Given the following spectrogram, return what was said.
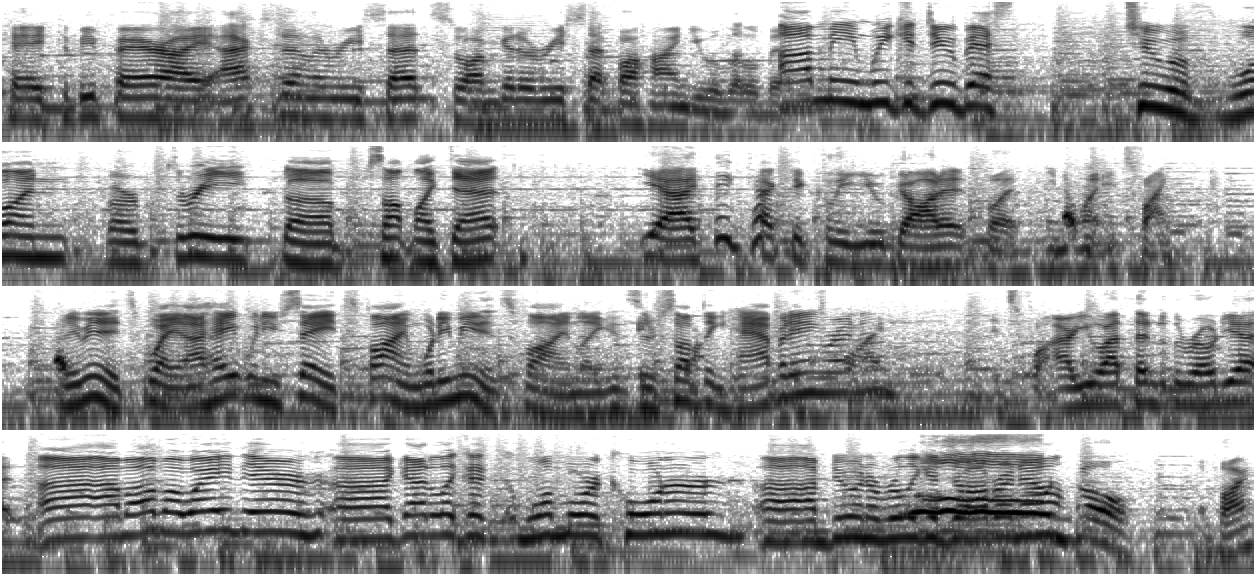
okay. To be fair, I accidentally reset, so I'm gonna reset behind you a little bit. I mean, we could do best two of one or three, uh, something like that. yeah, I think technically you got it, but you know what? It's fine. What do you mean it's wait? I hate when you say it's fine. What do you mean it's fine? Like, is there something happening It's right fine. It's fine. Are you at the end of the road yet? Uh, I'm on my way there. Uh, I got like a one more corner. Uh, I'm doing a really good job right now. Oh, No. I'm fine.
